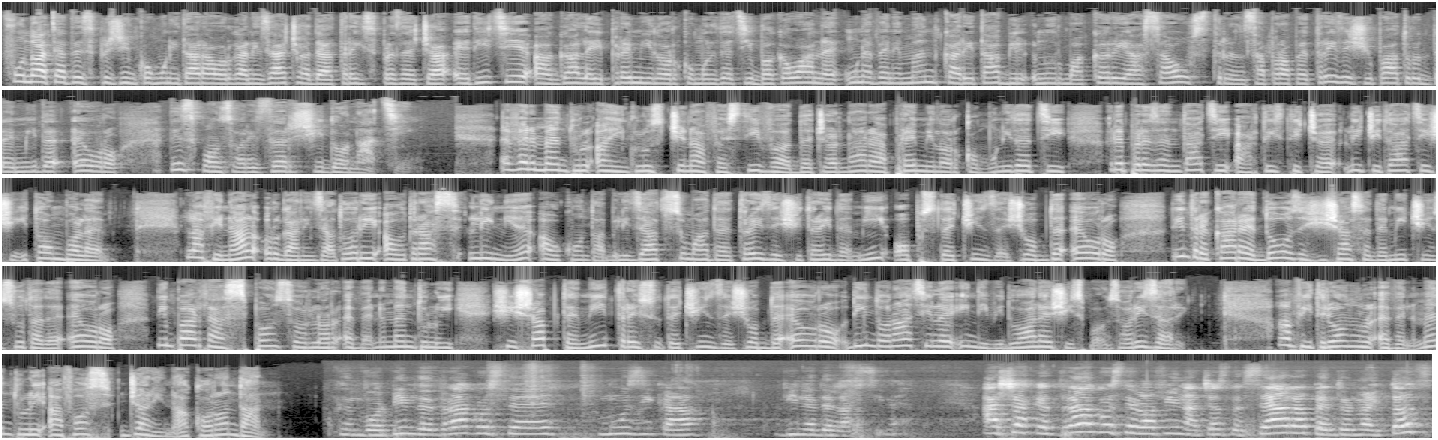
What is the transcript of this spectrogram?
Fundația de Sprijin Comunitar a organizat cea de-a 13-a ediție a Galei Premiilor Comunității Băcăoane, un eveniment caritabil în urma căruia s-au strâns aproape 34.000 de euro din sponsorizări și donații. Evenimentul a inclus cina festivă, decernarea premiilor comunității, reprezentații artistice, licitații și tombole. La final, organizatorii au tras linie, au contabilizat suma de 33.858 de euro, dintre care 26.500 de euro din partea sponsorilor evenimentului și 7.358 de euro din donațiile individuale și sponsorizări. Anfitrionul evenimentului a fost Gianina Corondan. Când vorbim de dragoste, muzica vine de la sine. Așa că dragoste va fi în această seară pentru noi toți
